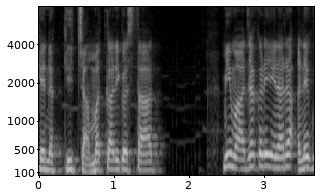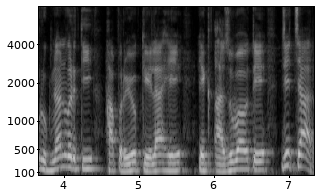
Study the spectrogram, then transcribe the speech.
हे नक्की चमत्कारिक असतात. मी माझ्याकडे येणाऱ्या अनेक रुग्णांवरती हा प्रयोग केला आहे. एक आजोबा होते जे चार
